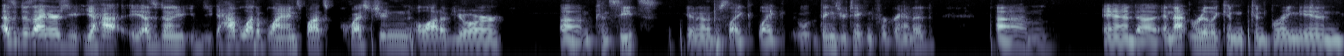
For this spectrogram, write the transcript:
As a designers, you, you have as a designer, you have a lot of blind spots. Question a lot of your um, conceits. You know, just like like things you're taking for granted. Um, and uh, and that really can can bring in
